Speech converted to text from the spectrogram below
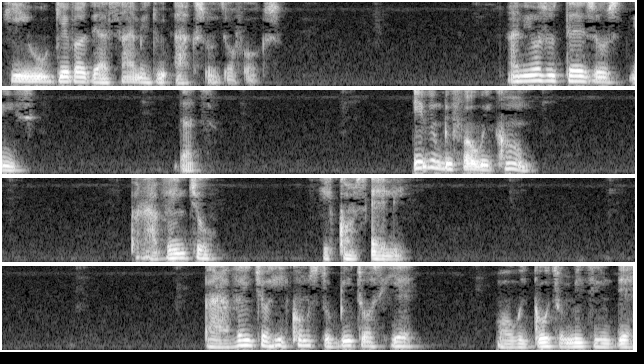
he who gave us the assignment will ask it of us. And he also tells us this that even before we come, peradventure, he comes early. Peradventure, he comes to meet us here, or we go to meet him there.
